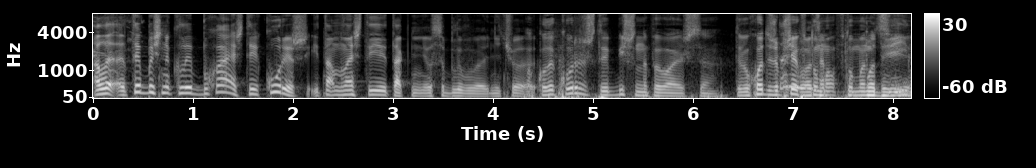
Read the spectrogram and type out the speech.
але ти обично, коли бухаєш, ти куриш, і там, знаєш, ти так особливо А коли куриш, ти більше напиваєшся. Ти виходиш взагалі в, тума, в туманці.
